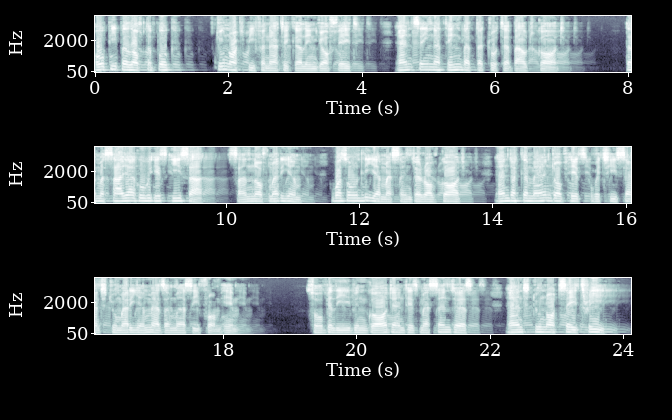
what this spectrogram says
O people of the book, do not be fanatical in your faith, and say nothing but the truth about God. The Messiah who is Isa, son of Maryam, was only a messenger of God and a command of His which He sent to Maryam as a mercy from Him. So believe in God and His messengers, and do not say three,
